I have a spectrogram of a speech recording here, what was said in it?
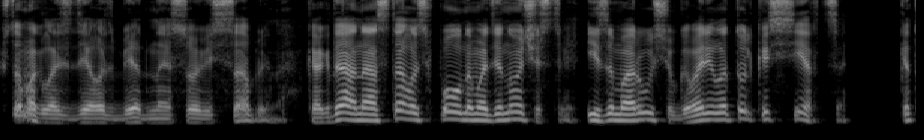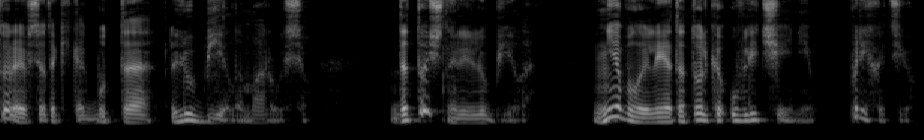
Что могла сделать бедная совесть Саблина, когда она осталась в полном одиночестве и за Марусю говорила только сердце, которое все-таки как будто любило Марусю? Да точно ли любила? Не было ли это только увлечением, прихотью,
